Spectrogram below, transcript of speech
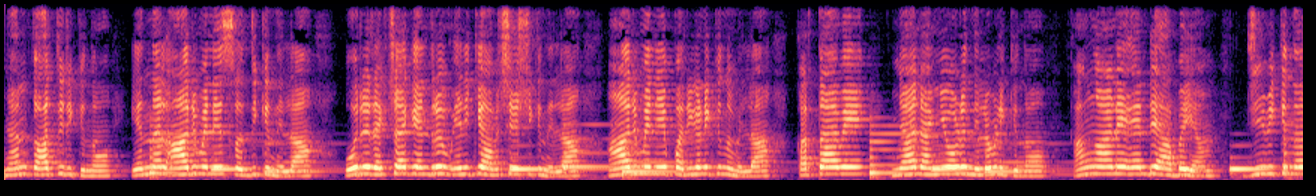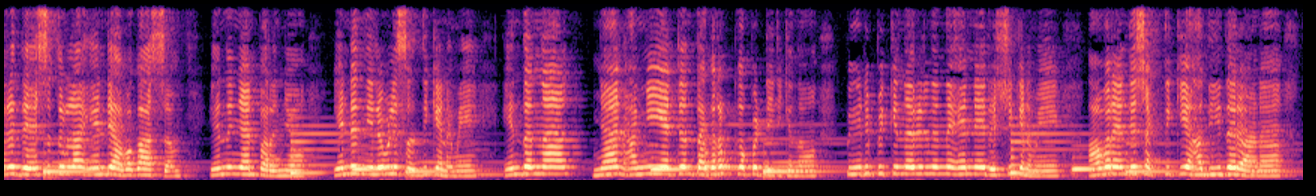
ഞാൻ കാത്തിരിക്കുന്നു. എന്നാൽ ആരും എന്നെ ശ്രദ്ധിക്കുന്നില്ല. ഒരു രക്ഷാകേന്ദ്രവും എനിക്ക് അവശേഷിക്കുന്നില്ല. ആരും എന്നെ പരിഗണിക്കുന്നുമില്ല. കർത്താവെ ഞാൻ അങ്ങയോട് നിലവിളിക്കുന്നു. അങ്ങാണ് എന്റെ അഭയം. ജീവിക്കുന്നവരുടെ ദേശത്തുള്ള എന്റെ അവകാശം. എന്ന് ഞാൻ പറഞ്ഞു. എന്റെ നിലവിളി ശ്രദ്ധിക്കണമേ. എന്തെന്നാൽ ഞാൻ അങ്ങേയറ്റം തകർക്കപ്പെട്ടിരിക്കുന്നു. പീഡിപ്പിക്കുന്നവരിൽ നിന്ന് എന്നെ രക്ഷിക്കണമേ. അവർ എന്റെ ശക്തിക്ക് അതീതരാണ്.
